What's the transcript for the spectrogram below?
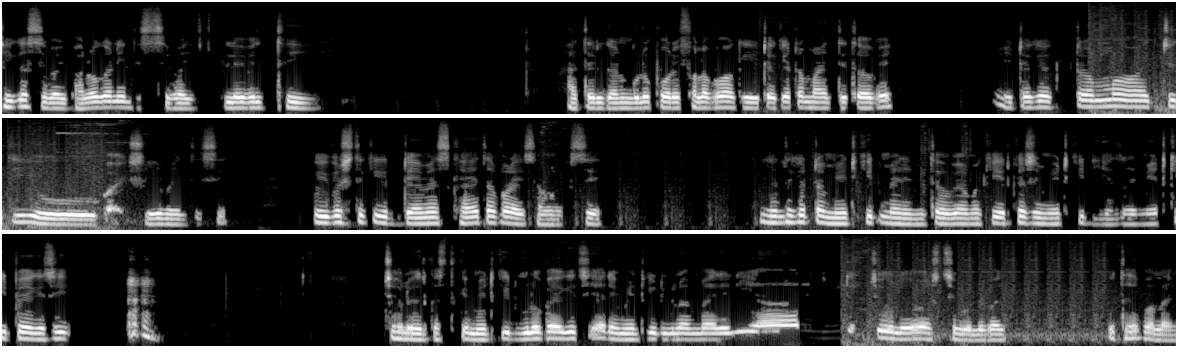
ঠিক আছে ভাই, ভালো গানই দিচ্ছে ভাই। লেভেল থ্রি হাতের গানগুলো পরে ফেলাবো আগে, এটাকে একটা মার দিতে হবে। এটাকে একটা মার যদি ও ভাই সেই মার দিছে ওই পাশ থেকে ড্যামেজ খায় তারপর আইসা আমার কাছে। এখান থেকে একটা মেডকিট মেরে নিতে হবে আমাকে এর কাছে মেডকিট দিয়ে যায়। মেডকিট পেয়ে গেছি। চলো এর কাছ থেকে মেডকিটগুলো পেয়ে গেছি আর এই মেডকিটগুলো মেরে নিই আর এনিমিটা চলেও আসছে বলে ভাই। কোথায় পালাই?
